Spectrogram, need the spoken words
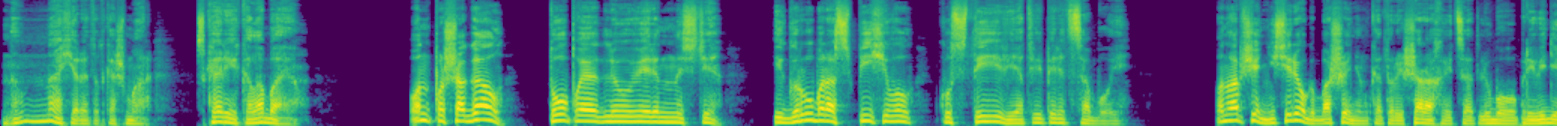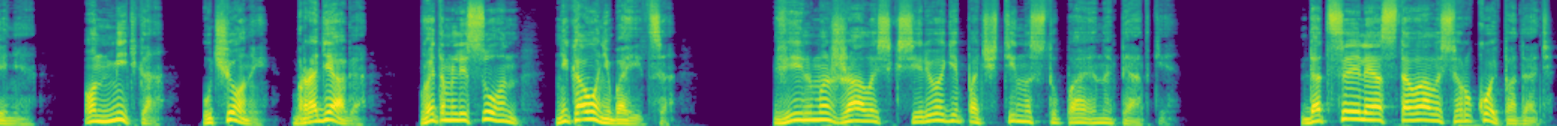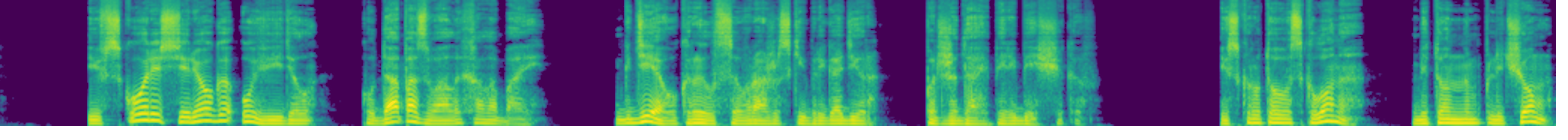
Ну нахер этот кошмар. Скорее Колобаю. Он пошагал, топая для уверенности, и грубо распихивал кусты и ветви перед собой. Он вообще не Серега Башенин, который шарахается от любого привидения. Он Митька, ученый, бродяга. В этом лесу он никого не боится. Вильма жалась к Сереге, почти наступая на пятки. До цели оставалось рукой подать. И вскоре Серега увидел, куда позвал их Алабай. Где укрылся вражеский бригадир, поджидая перебежчиков? Из крутого склона бетонным плечом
